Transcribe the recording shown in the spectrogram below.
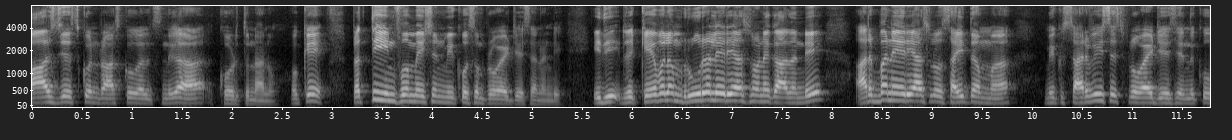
పాస్ చేసుకొని రాసుకోవాల్సిందిగా కోరుతున్నాను. ఓకే? ప్రతి ఇన్ఫర్మేషన్ మీకోసం ప్రొవైడ్ చేశానండి. ఇది కేవలం రూరల్ ఏరియాస్లోనే కాదండి అర్బన్ ఏరియాస్లో సైతం మీకు సర్వీసెస్ ప్రొవైడ్ చేసేందుకు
